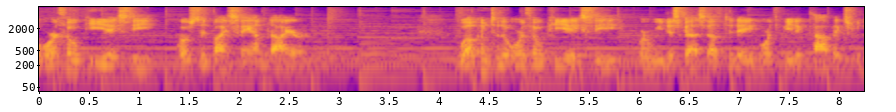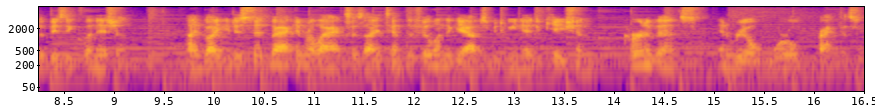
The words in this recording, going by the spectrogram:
Ortho PAC, hosted by Sam Dyer. Welcome to the Ortho PAC, where we discuss up to date orthopedic topics for the busy clinician. I invite you to sit back and relax as I attempt to fill in the gaps between education, current events, and real world practice.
